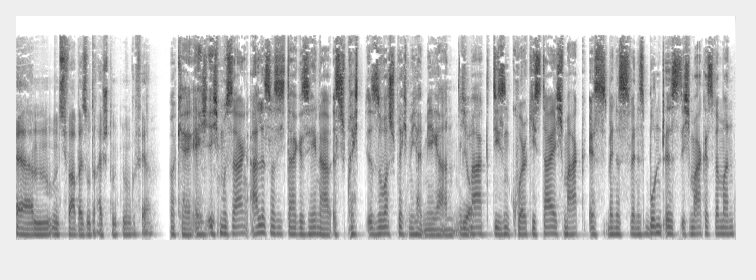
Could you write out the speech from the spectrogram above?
Ähm, und ich war bei so drei Stunden ungefähr. Okay, ich, ich muss sagen, alles, was ich da gesehen habe, es spricht, sowas spricht mich halt mega an. Ich jo. mag diesen quirky Style, ich mag es, wenn es, wenn es bunt ist, ich mag es, wenn man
